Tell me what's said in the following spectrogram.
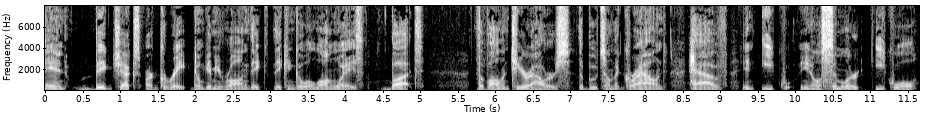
And big checks are great. Don't get me wrong; they they can go a long ways, but the volunteer hours, the boots on the ground, have an equal, you know, similar equal,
